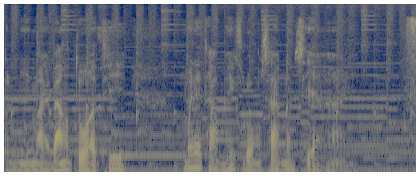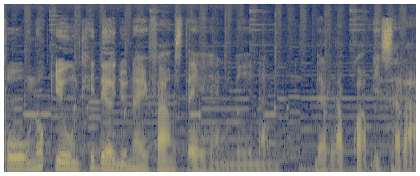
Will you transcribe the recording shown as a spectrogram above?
มันมีไม้บางตัวที่ไม่ได้ทำให้โครงสร้างนั้นเสียหาย ฟูงนกยูงที่เดินอยู่ในฟาร์มสเตย์แห่งนี้นั้น ได้รับความอิสระ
